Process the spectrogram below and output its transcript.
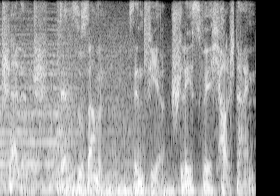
Challenge. Denn zusammen sind wir Schleswig-Holstein.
